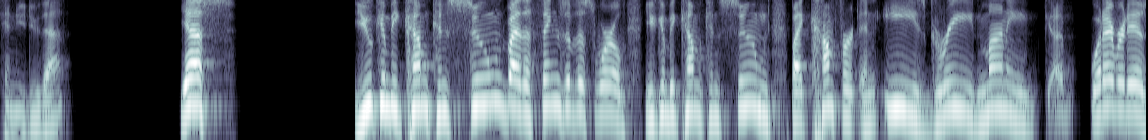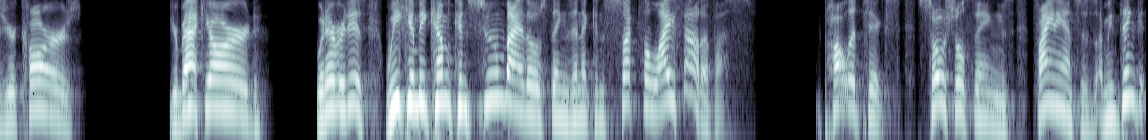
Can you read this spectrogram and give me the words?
can you do that? Yes. You can become consumed by the things of this world. You can become consumed by comfort and ease, greed, money, uh, whatever it is, your cars, your backyard, whatever it is. We can become consumed by those things and it can suck the life out of us. Politics, social things, finances. I mean, think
